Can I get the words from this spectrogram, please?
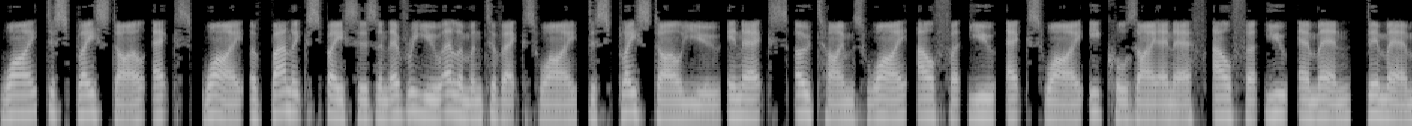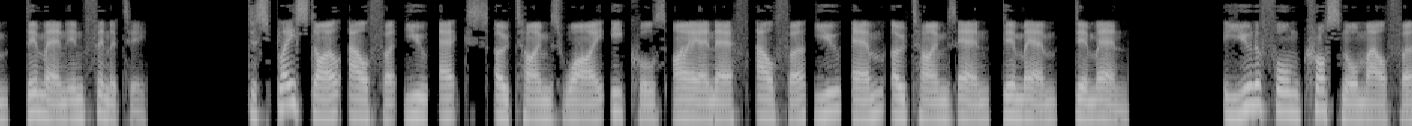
y display style x y of Banach spaces and every u element of x y display style u in x o times y alpha u x y equals inf alpha u mn dim m dim n infinity Display style alpha u x o times y equals inf alpha u m o times n dim m dim n. A uniform crossnorm alpha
